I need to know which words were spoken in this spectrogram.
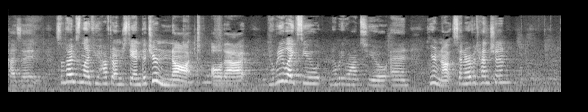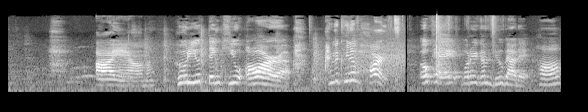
peasant. Sometimes in life you have to understand that you're not all that. Nobody likes you, nobody wants you, and you're not the center of attention. I am. Who do you think you are? I'm the queen of hearts. Okay, what are you gonna do about it, huh?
